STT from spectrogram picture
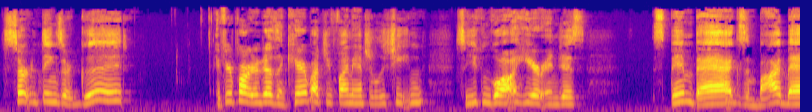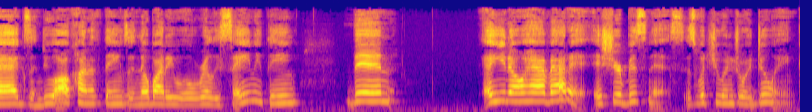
certain things are good, if your partner doesn't care about you financially cheating, so you can go out here and just spin bags and buy bags and do all kind of things and nobody will really say anything, then you know, have at it. It's your business. It's what you enjoy doing.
